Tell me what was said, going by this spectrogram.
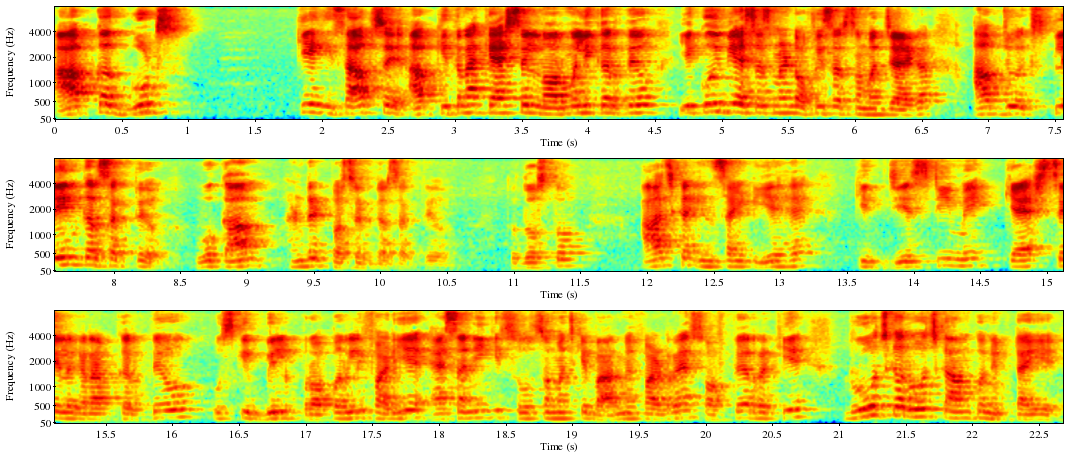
आपका गुड्स के हिसाब से आप कितना कैश सेल नॉर्मली करते हो, ये कोई भी असेसमेंट ऑफिसर समझ जाएगा। आप जो एक्सप्लेन कर सकते हो, वो काम 100 परसेंट कर सकते हो। तो दोस्तों, आज का इंसाइट ये है कि जीएसटी में कैश सेल अगर आप करते हो, उसकी बिल प्रॉपरली फाड़िए। ऐसा नहीं कि सोच समझ के बाद में फाड़ रहे हैं सॉफ्टवेयर रखिए। रोज का रोज काम को निपटाइए।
